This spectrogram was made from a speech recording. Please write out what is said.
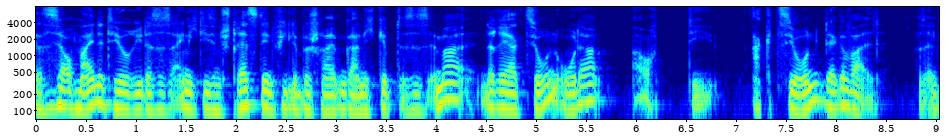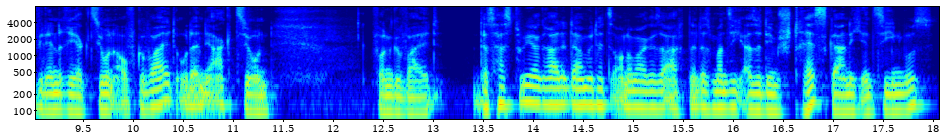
das ist ja auch meine Theorie, dass es eigentlich diesen Stress, den viele beschreiben, gar nicht gibt. Es ist immer eine Reaktion oder auch die Aktion der Gewalt. Also entweder eine Reaktion auf Gewalt oder eine Aktion von Gewalt. Das hast du ja gerade damit jetzt auch nochmal gesagt, ne? dass man sich also dem Stress gar nicht entziehen muss,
